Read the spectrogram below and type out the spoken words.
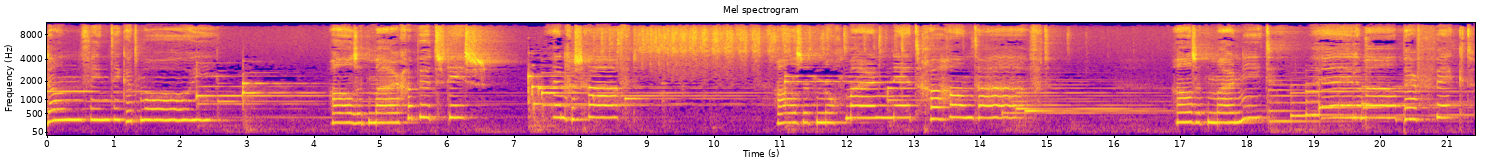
dan vind ik het mooi. Als het maar gebutst is en geschaafd. Als het nog maar net gehandhaafd. Als het maar niet helemaal perfect,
